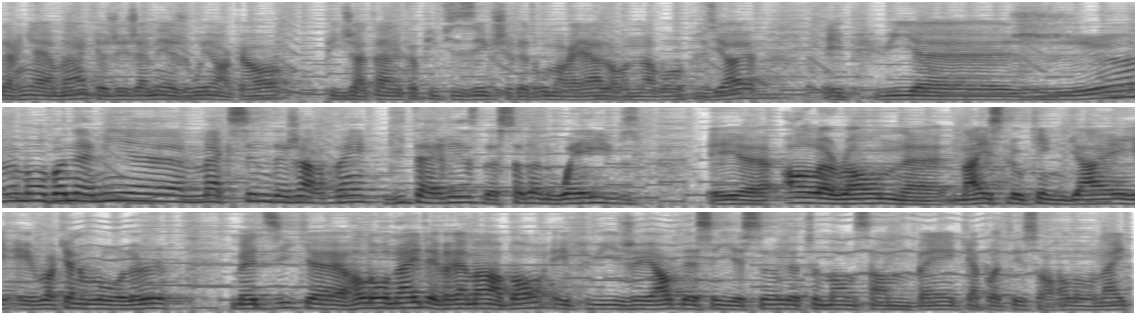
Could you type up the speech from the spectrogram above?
dernièrement, que j'ai jamais joué encore, puis que j'attends la copie physique chez Retro Montréal, on en avoir plusieurs. Et puis euh, mon bon ami euh, Maxime Desjardins, guitariste de Sudden Waves et All Around Nice Looking Guy et Rock'n'Roller, me dit que Hollow Knight est vraiment bon et puis j'ai hâte d'essayer ça. tout le monde semble bien capoter sur Hollow Knight.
